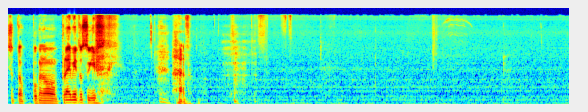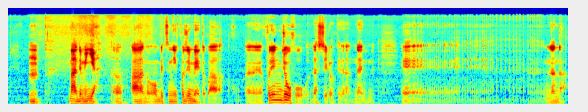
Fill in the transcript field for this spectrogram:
ちょっと僕のプライベートすぎる あのうんまあでもいいや、うん、あの別に個人名とか、えー、個人情報を出しているわけではないので。えー、なんだ、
